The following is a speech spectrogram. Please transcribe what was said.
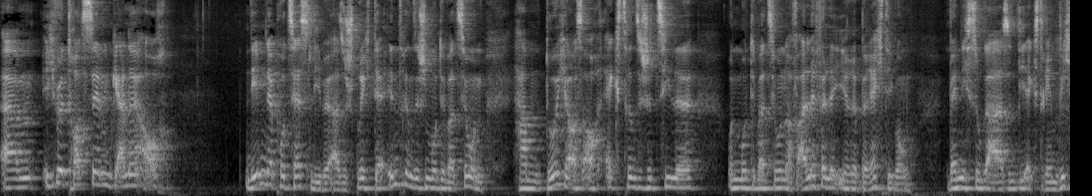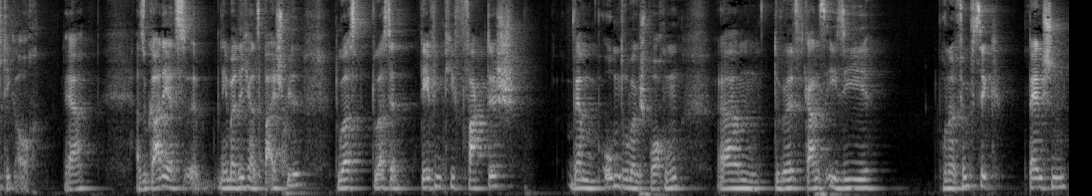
Ähm, ich würde trotzdem gerne auch neben der Prozessliebe, also sprich der intrinsischen Motivation, haben durchaus auch extrinsische Ziele und Motivationen auf alle Fälle ihre Berechtigung. Wenn nicht sogar sind die extrem wichtig auch. Ja? Also gerade jetzt, äh, nehmen wir dich als Beispiel. Du hast, du hast ja definitiv faktisch, wir haben oben drüber gesprochen, ähm, du willst ganz easy 150 benchen,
